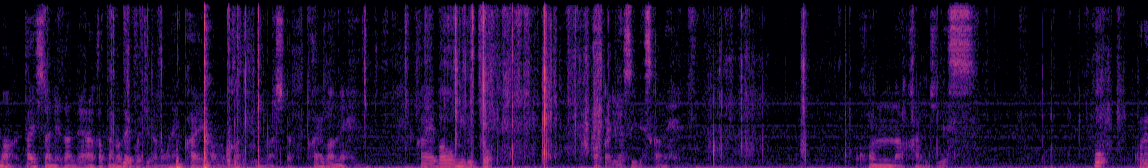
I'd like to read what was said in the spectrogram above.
まあ、大した値段ではなかったので、こちらのね、替え刃も買ってみました。替え刃ね、替え刃を見ると、りやすいですかね。こんな感じです。お、これ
